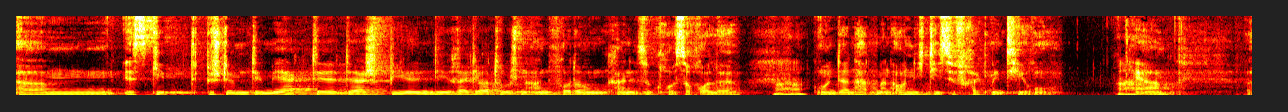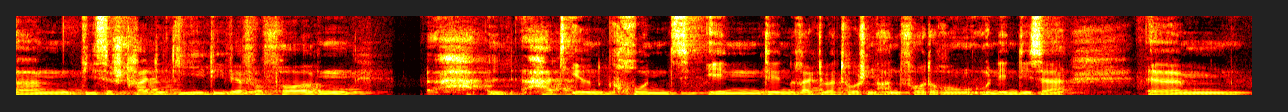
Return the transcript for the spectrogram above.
Ähm, es gibt bestimmte Märkte, da spielen die regulatorischen Anforderungen keine so große Rolle. Aha. Und dann hat man auch nicht diese Fragmentierung. Ja? Ähm, diese Strategie, die wir verfolgen, hat ihren Grund in den regulatorischen Anforderungen und in dieser ähm,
